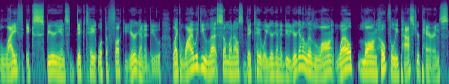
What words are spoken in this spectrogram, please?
life experience dictate what the fuck you're gonna do. Like, why would you let someone else dictate what you're gonna do? You're gonna live long, well, long, hopefully past your parents.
